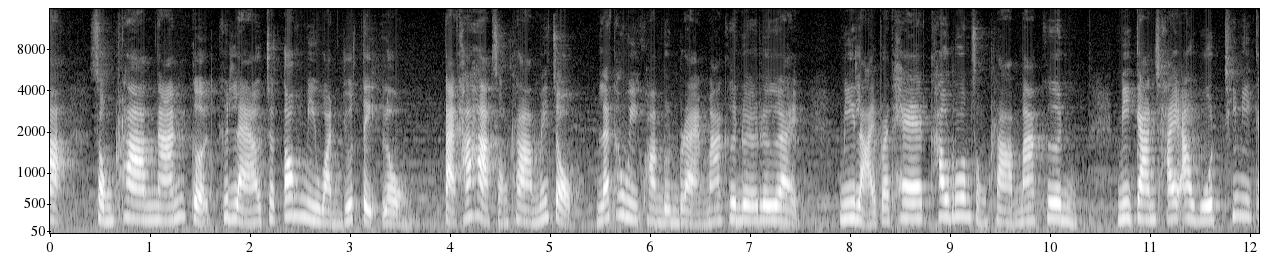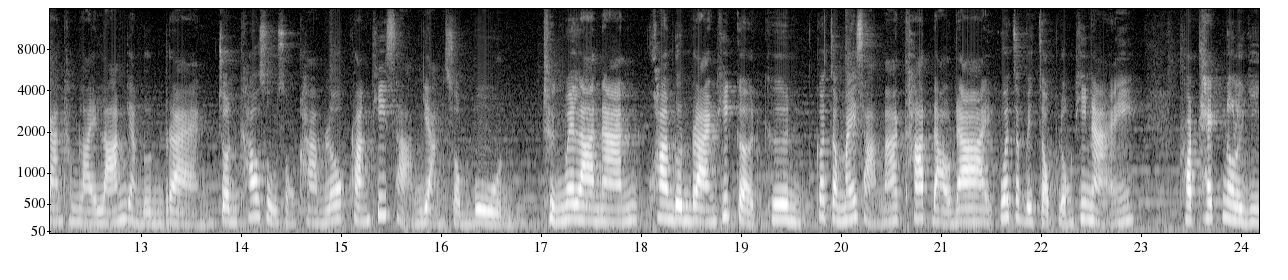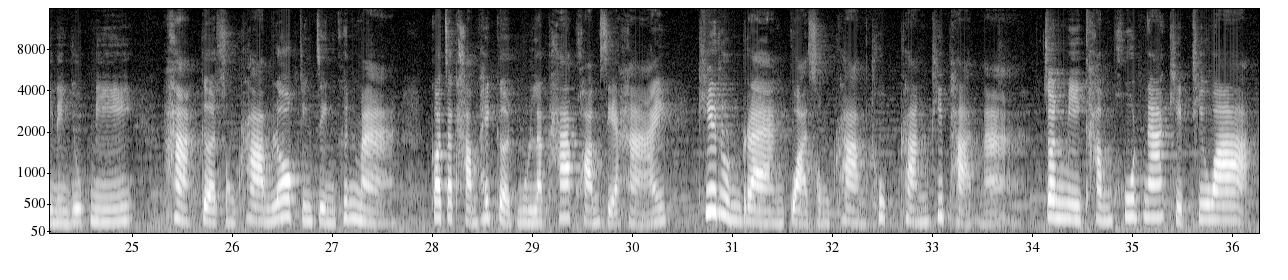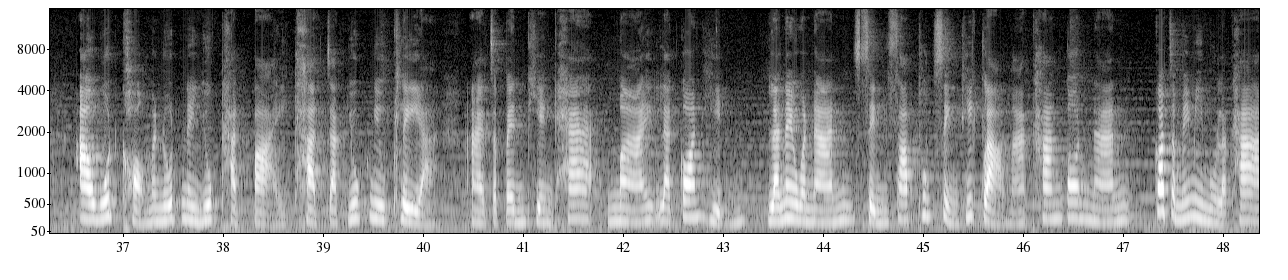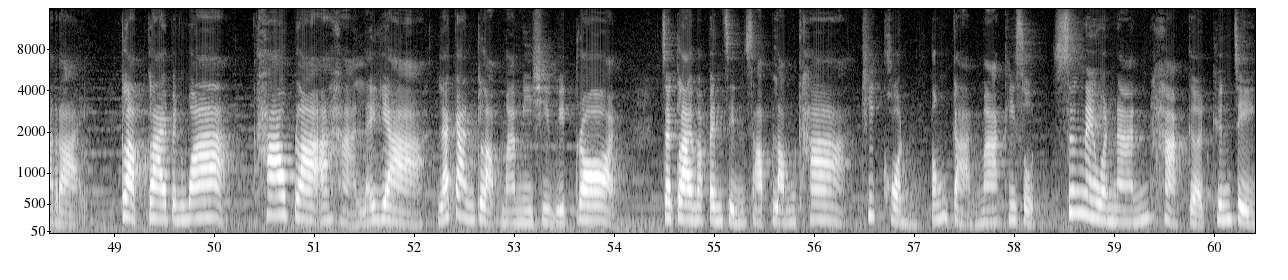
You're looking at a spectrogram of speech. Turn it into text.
สงครามนั้นเกิดขึ้นแล้วจะต้องมีวันยุติลง แต่ถ้าหากสงครามไม่จบ และทวีความรุนแรงมากขึ้นเรื่อยๆ มีหลายประเทศเข้าร่วมสงครามมากขึ้น มีการใช้อาวุธที่มีการทำลายล้างอย่างรุนแรง จนเข้าสู่สงครามโลกครั้งที่ 3 อย่างสมบูรณ์ ถึงเวลานั้นความรุนแรงที่เกิดขึ้นก็จะไม่สามารถคาดเดาได้ว่าจะไปจบลงที่ไหน เพราะเทคโนโลยีในยุคนี้ หากเกิดสงครามโลกจริง ๆ ขึ้นมา ก็จะทำให้เกิดมูลค่าความเสียหาย ที่รุนแรงกว่าสงครามทุกครั้งที่ผ่านมา จนมีคำพูดน่าคิดที่ว่า อาวุธของมนุษย์ในยุคถัดไป ถัดจากยุคนิวเคลียร์อาจจะเป็นเพียงแค่ไม้และก้อนหิน และในวันนั้นสินทรัพย์ทุกสิ่งที่กล่าวมาข้างต้นนั้น ก็จะไม่มีมูลค่าอะไร กลับกลายเป็นว่า ข้าวปลาอาหารและยา และการกลับมามีชีวิตรอด จะกลายมาเป็นสินทรัพย์ล้ำค่าที่คนต้องการมากที่สุด ซึ่งในวันนั้นหากเกิดขึ้นจริง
